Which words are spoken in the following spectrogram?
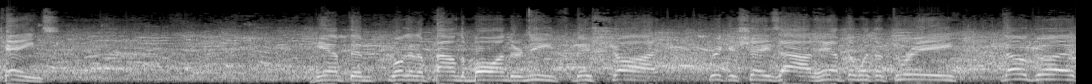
Canes. Hampton looking to pound the ball underneath. This shot. Ricochets out. Hampton with the three. No good.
